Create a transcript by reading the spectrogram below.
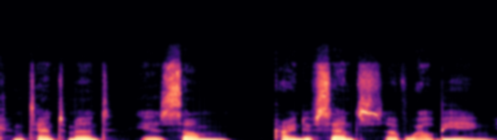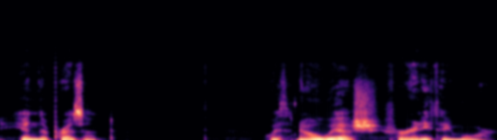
Contentment is some kind of sense of well being in the present with no wish for anything more.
